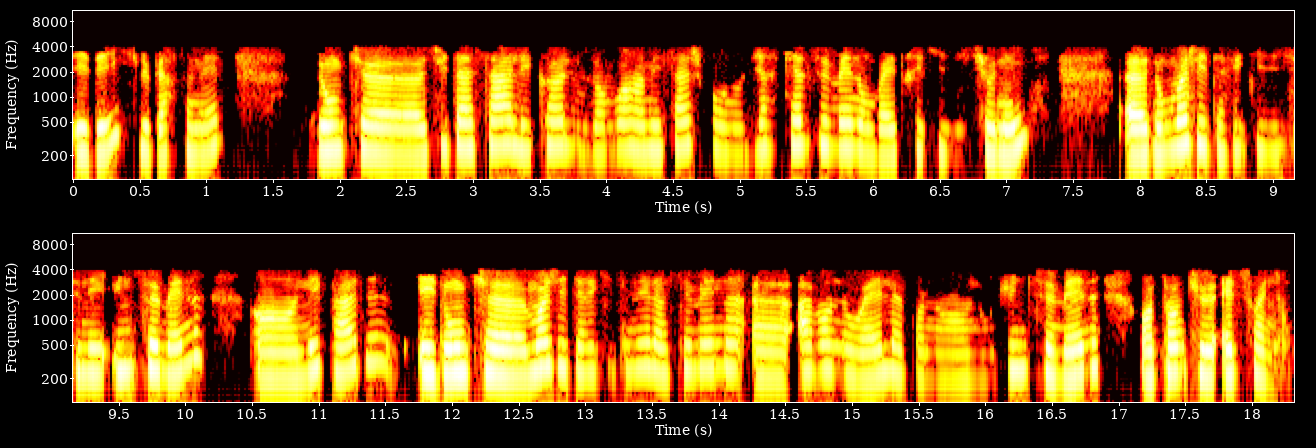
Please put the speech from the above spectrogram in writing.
aider le personnel. Donc, euh, suite à ça, l'école nous envoie un message pour nous dire quelle semaine on va être réquisitionné. Euh, donc moi j'ai été réquisitionnée une semaine en EHPAD et donc euh, moi j'ai été réquisitionnée la semaine euh, avant Noël pendant donc une semaine en tant qu'aide-soignante.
